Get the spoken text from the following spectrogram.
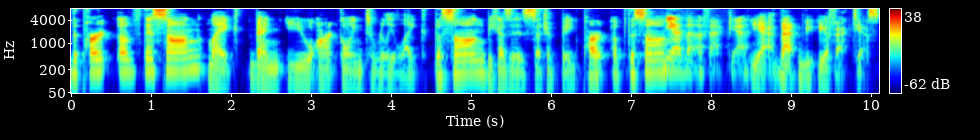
the part of this song, like, then you aren't going to really like the song because it is such a big part of the song. Yeah, the effect, yeah. Yeah, that the, the effect, yes.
